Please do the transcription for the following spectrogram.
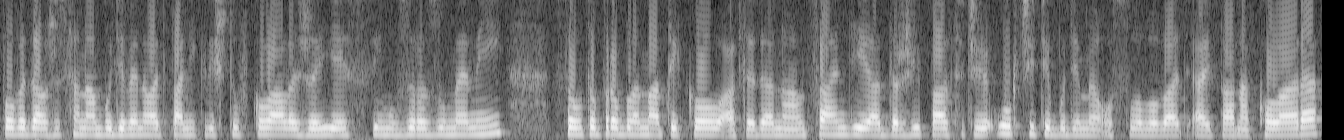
povedal, že sa nám bude venovať pani Krištúvková, ale že je s tým uzrozumený s touto problematikou a teda nám fandí a drží palce, čiže určite budeme oslovovať aj pána Kolára.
